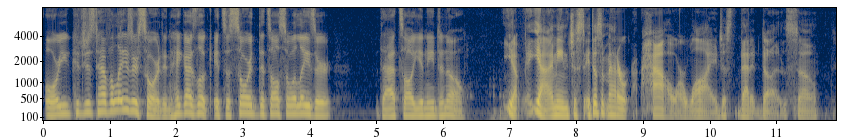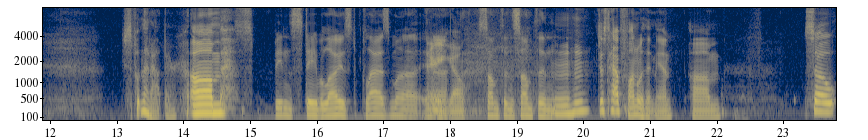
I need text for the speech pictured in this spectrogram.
Or you could just have a laser sword. And hey, guys, look, it's a sword that's also a laser. That's all you need to know. Yeah, yeah, I mean, just it doesn't matter how or why, just that it does. So, just putting that out there. Um, Spin stabilized plasma. In there you go. Something, something. hmm Just have fun with it, man. Um, so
